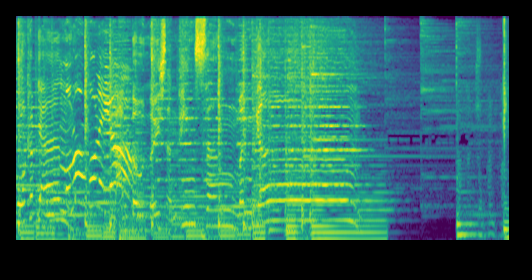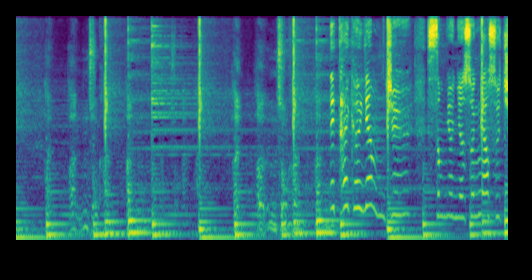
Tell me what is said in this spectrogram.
過吸引，唔好望過嚟啊！到女神天生敏感。你睇佢忍唔住，心癢癢想咬雪吹。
